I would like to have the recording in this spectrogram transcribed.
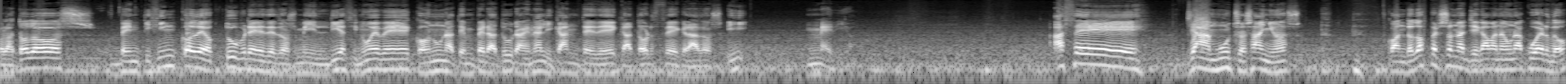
Hola a todos, 25 de octubre de 2019 con una temperatura en Alicante de 14 grados y medio. Hace ya muchos años, cuando dos personas llegaban a un acuerdo,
